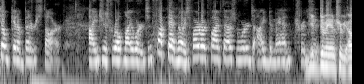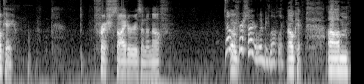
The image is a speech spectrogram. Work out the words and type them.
don't get a better star. I just wrote my words, and fuck that noise. If I wrote 5,000 words, I demand tribute. You demand tribute. Okay. Fresh cider isn't enough. no, oh. a fresh cider would be lovely. Okay. Um,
